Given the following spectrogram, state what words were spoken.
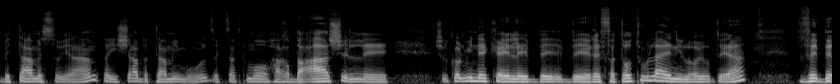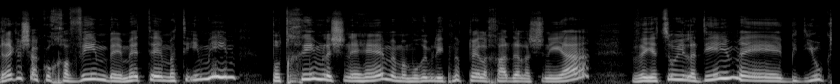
בתא מסוים, את האישה בתא ממול, זה קצת כמו הרבעה של, אה, של כל מיני כאלה ברפתות אולי, אני לא יודע. וברגע שהכוכבים באמת אה, מתאימים, פותחים לשניהם, הם אמורים להתנפל אחד על השנייה, ויצאו ילדים אה, בדיוק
